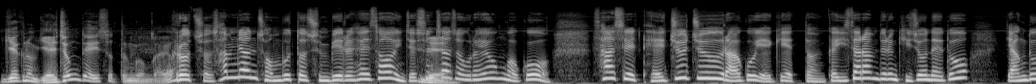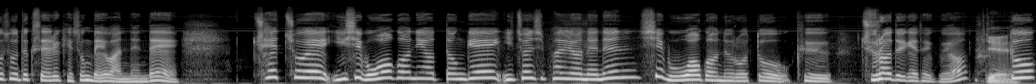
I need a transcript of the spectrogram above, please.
이게 그럼 예정돼 있었던 건가요? 그렇죠. 3년 전부터 준비를 해서 이제 순차적으로 해온 거고 사실 대주주라고 얘기했던 그러니까 이 사람들은 기존에도 양도소득세를 계속 내왔는데 최초에 25억 원이었던 게 2018년에는 15억 원으로 또 그 줄어들게 되고요. 예. 또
